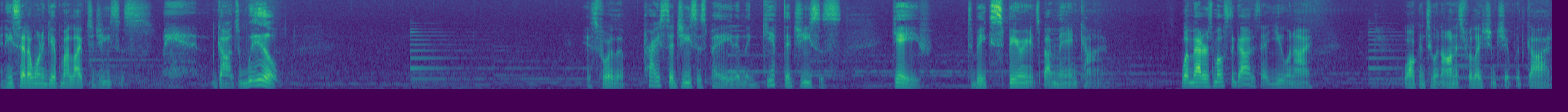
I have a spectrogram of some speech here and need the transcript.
And he said, I want to give my life to Jesus. Man, God's will is for the price that Jesus paid and the gift that Jesus gave to be experienced by mankind. What matters most to God is that you and I walk into an honest relationship with God.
